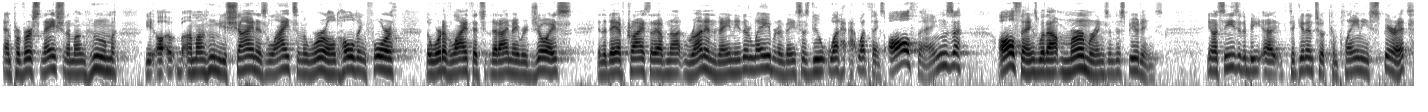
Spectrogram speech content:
and perverse nation among whom, uh, among whom you shine as lights in the world, holding forth the word of life that, that I may rejoice in the day of Christ, that I have not run in vain, neither labored in vain. Says, Do what, what things? All things all things without murmurings and disputings. You know, it's easy to, be, uh, to get into a complaining spirit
